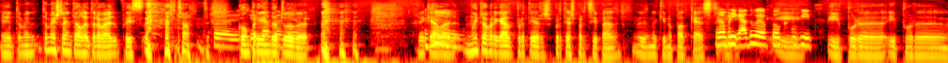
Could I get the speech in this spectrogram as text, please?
É, também, também estou em teletrabalho, por isso então, Pois, compreendo a tua exatamente. dor. Raquel, olha, Uhum. muito obrigado por teres, por teres participado aqui no podcast. E- Obrigado eu pelo e, convite. E por, eh, e por, eh,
